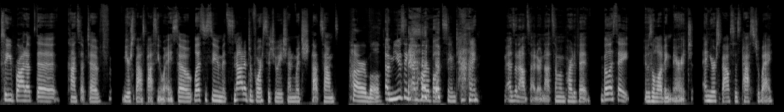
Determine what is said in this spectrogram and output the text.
So you brought up the concept of your spouse passing away. So let's assume it's not a divorce situation, which that sounds horrible, amusing and horrible at the same time as an outsider, not someone part of it. But let's say it was a loving marriage and your spouse has passed away.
